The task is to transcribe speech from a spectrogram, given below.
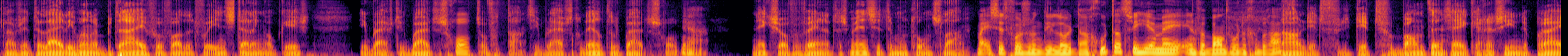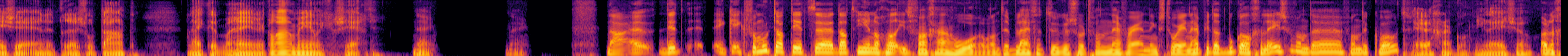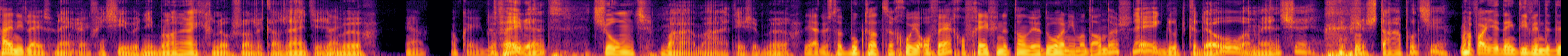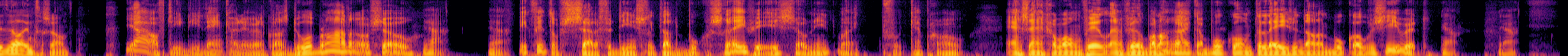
de, de, leiding van het bedrijf, of wat het voor instelling ook is, die blijft natuurlijk buitenschot. Of althans, die blijft gedeeltelijk buitenschot. Ja. Niks zo vervelend als mensen te moeten ontslaan. Maar is het voor zo'n Deloitte nou goed dat ze hiermee in verband worden gebracht? Nou, dit, dit verband, en zeker gezien de prijzen en het resultaat, lijkt het me geen reclame eerlijk gezegd. Nou, eh, dit, ik, ik vermoed dat, dit, eh, dat we hier nog wel iets van gaan horen. Want dit blijft natuurlijk een soort van never-ending story. En heb je dat boek al gelezen van de, van de quote? Nee, dat ga ik ook niet lezen. ook. Oh, dat ga je niet lezen? Nee, ik vind Siewert niet belangrijk genoeg, zoals ik al zei. Het is Nee. een mug. oké. dus, Vervelend, het zoomt, maar, maar het is een mug. ja, dus dat boek dat eh, gooi je of weg? Of geef je het dan weer door aan iemand anders? Nee, ik doe het cadeau aan mensen. Ik heb zo'n stapeltje. Waarvan je denkt, die vinden dit wel interessant. Ja, of die, die denken, dan wil ik wel eens doorbladeren of zo. Ja. Ik vind het op zichzelf verdienstelijk dat het boek geschreven is, zo niet. Maar ik, ik heb gewoon... Er zijn gewoon veel en veel belangrijker boeken om te lezen dan een boek over Siewert.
